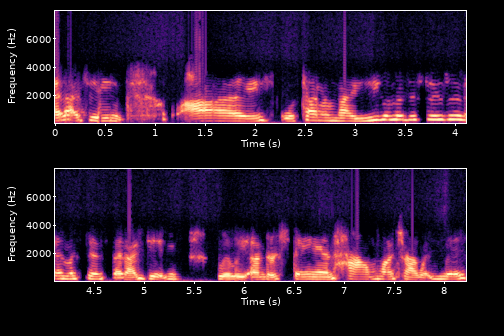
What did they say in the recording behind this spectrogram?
And I think I was kind of naive in the decision in the sense that I didn't really understand how much I would miss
